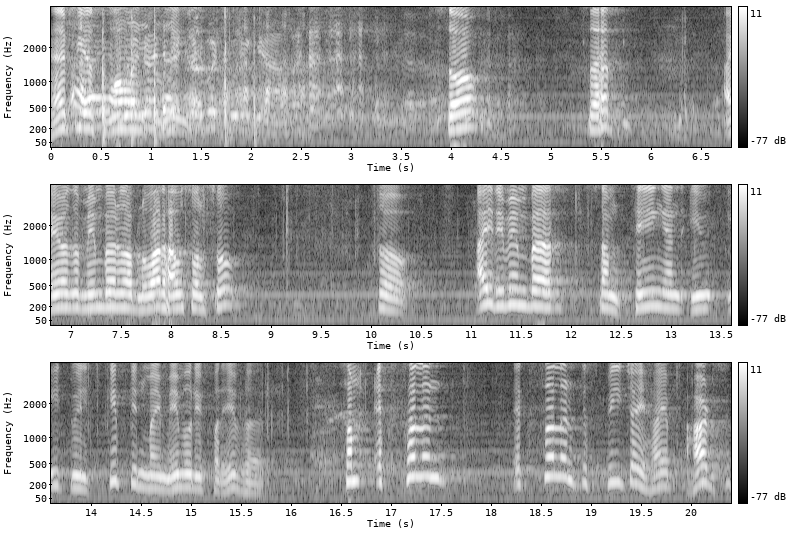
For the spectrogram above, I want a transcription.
happiest moment to me. So, sir, I was a member of lower house also. So, I remember something and it will keep in my memory forever. Some excellent, excellent speech I have heard, sir,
